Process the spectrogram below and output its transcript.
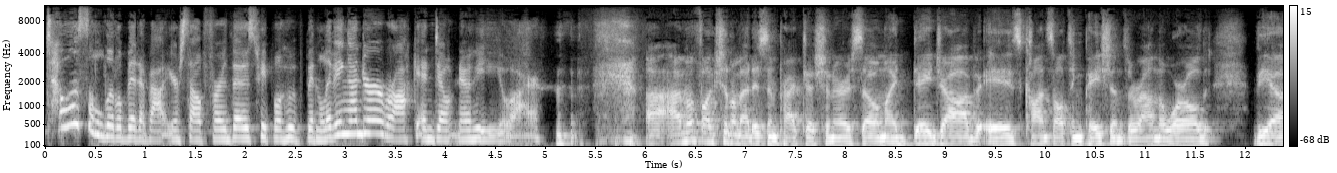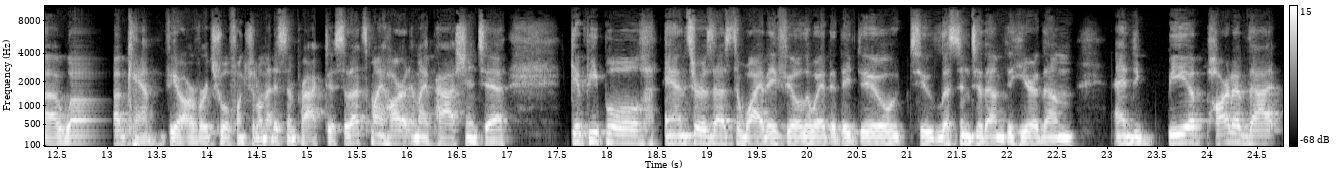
tell us a little bit about yourself for those people who've been living under a rock and don't know who you are. uh, I'm a functional medicine practitioner. So, my day job is consulting patients around the world via webcam via our virtual functional medicine practice. So that's my heart and my passion to give people answers as to why they feel the way that they do, to listen to them, to hear them, and to be a part of that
